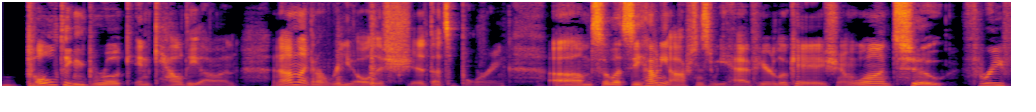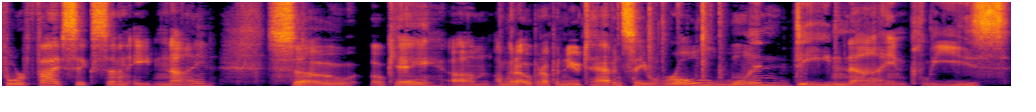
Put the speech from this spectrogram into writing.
Boltingbrook, and Caldeon. And I'm not going to read all this shit. That's boring. Um, so let's see. How many options do we have here? Location. One, two, three, four, five, six, seven, eight, nine. So, okay, um, I'm gonna open up a new tab and say roll 1d9, please.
